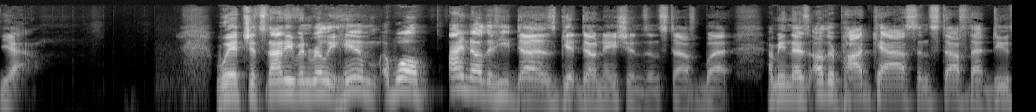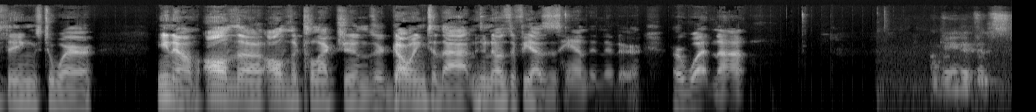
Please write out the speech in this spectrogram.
Yeah. Which it's not even really him. Well, I know that he does get donations and stuff, but I mean there's other podcasts and stuff that do things to where you know, all the all the collections are going to that and who knows if he has his hand in it or or whatnot. I mean, if it's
